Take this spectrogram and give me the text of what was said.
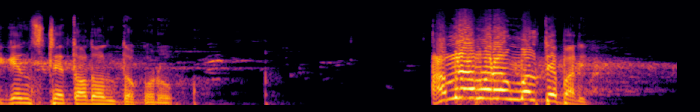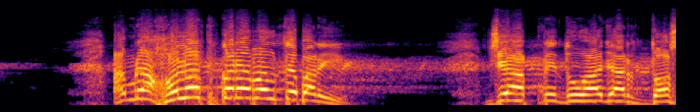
এগেনস্টে তদন্ত করুক। আমরা বরং বলতে পারি, আমরা হলফ করে বলতে পারি যে আপনি দু হাজার দশ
